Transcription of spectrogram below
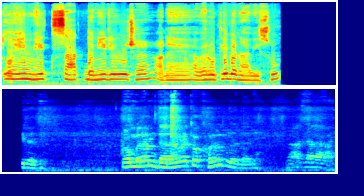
તો અહીં મિક્સ શાક બની રહ્યું છે અને હવે રોટલી બનાવીશું. ધરાવે તો ખરું જ ને દાદી. ના જરાવાય.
